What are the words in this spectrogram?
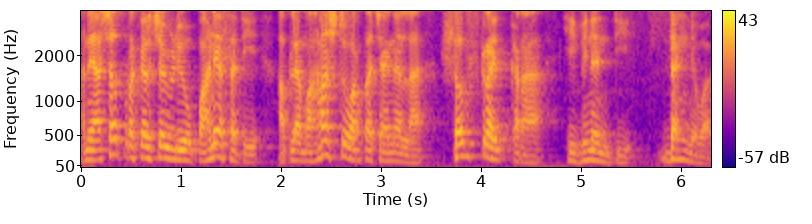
आणि अशाच प्रकारच्या व्हिडिओ पाहण्यासाठी आपल्या महाराष्ट्र वार्ता चॅनलला सबस्क्राईब करा. ही विनंती. धन्यवाद.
